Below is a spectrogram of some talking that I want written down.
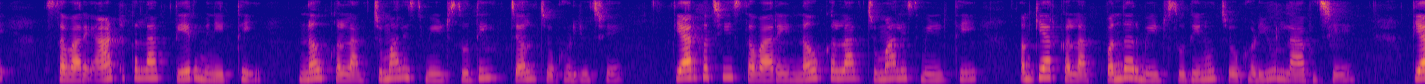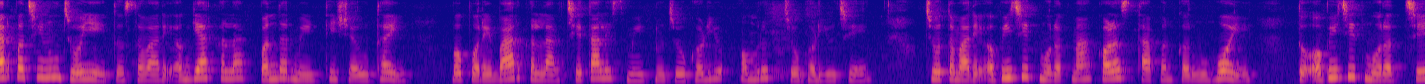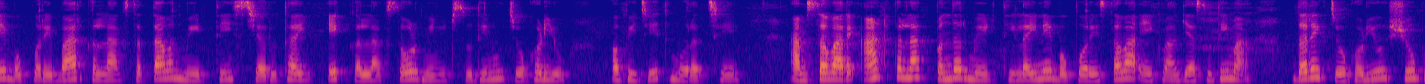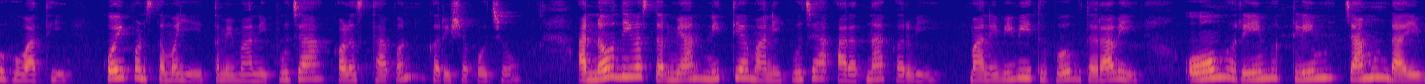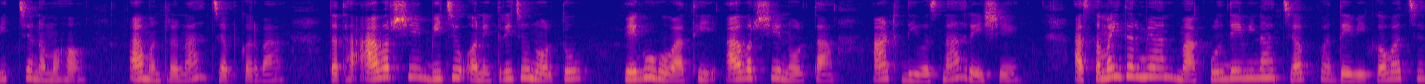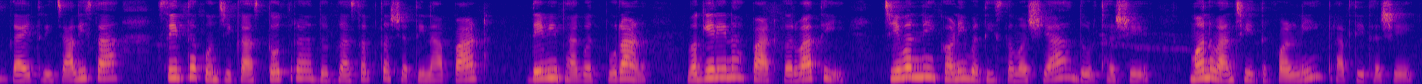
સવારે આઠ કલાક તેર મિનિટથી નવ કલાક ચુમ્માલીસ મિનિટ સુધી ચલ ચોઘડ્યું છે. ત્યાર પછી સવારે નવ કલાક ચુમ્માલીસ મિનિટથી અગિયાર કલાક પંદર મિનિટ સુધીનું ચોઘડિયું લાભ છે. ત્યાર પછીનું જોઈએ તો સવારે અગિયાર કલાક પંદર મિનિટથી શરૂ થઈ બપોરે બાર કલાક છેતાલીસ મિનિટનું ચોઘડિયું અમૃત ચોઘડિયું છે. જો તમારે અભિજીત મુહૂર્તમાં કળશ સ્થાપન કરવું હોય, તો અભિજીત મુહૂર્ત છે બપોરે બાર કલાક સત્તાવન મિનિટથી શરૂ થઈ એક કલાક સોળ મિનિટ સુધીનું ચોઘડિયું અભિજીત મુહૂર્ત છે. આમ સવારે આઠ કલાક પંદર મિનિટથી લઈને બપોરે સવા એક વાગ્યા સુધીમાં દરેક ચોઘડિયું શુભ હોવાથી કોઈ પણ સમયે તમે માની પૂજા, કળશ સ્થાપન કરી શકો છો. આ નવ દિવસ દરમિયાન નિત્ય માની પૂજા, આરાધના કરવી. માને વિવિધ ભોગ ધરાવી ઓમ રીમ ક્લીમ ચામુંડાએ વિચ્ચ નમઃ. આ મંત્રના જપ કરવા. તથા આ વર્ષે બીજું અને ત્રીજું નોરતું ભેગું હોવાથી આ વર્ષે નોરતા આઠ દિવસના રહેશે. આ સમય દરમિયાન મા કુલદેવીના જપ, દેવી કવચ, ગાયત્રી ચાલીસા, સિદ્ધ કુંજિકા સ્તોત્ર, દુર્ગા સપ્તશતીના પાઠ, દેવી ભાગવત પુરાણ વગેરેના પાઠ કરવાથી જીવનની ઘણી બધી સમસ્યા દૂર થશે. મન વાંછિત ફળની પ્રાપ્તિ થશે.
